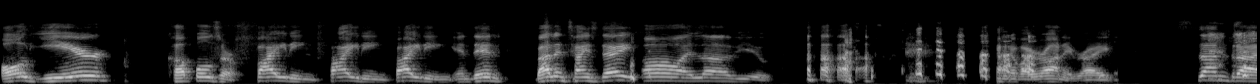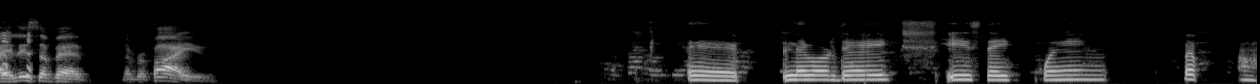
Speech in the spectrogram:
All year, couples are fighting, fighting, fighting. And then Valentine's Day, oh, I love you. kind of ironic, right? Sandra Elizabeth, number five. Uh, Labor Day is the when but uh,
